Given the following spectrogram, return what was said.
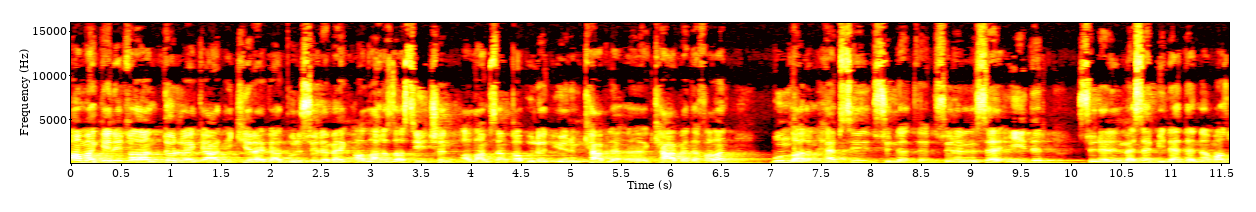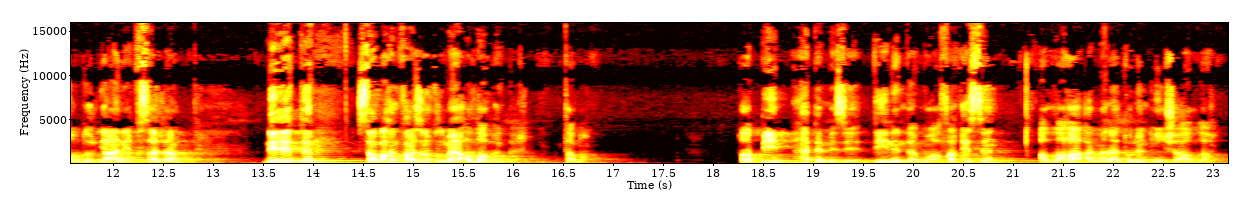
Ama geri kalan 4 rekat, 2 rekat bunu söylemek Allah rızası için Allah'ım sen kabul et yönüm Kabe, e, Kabe'de falan bunların hepsi sünnetler. Söylenilse iyidir, söylenilmese bile de namaz olur. Yani kısaca ne ettim? Sabahın farzını kılmaya Allahu Ekber. Tamam. Rabbim hepimizi dininde muvaffak etsin. Allah'a emanet olun inşallah.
